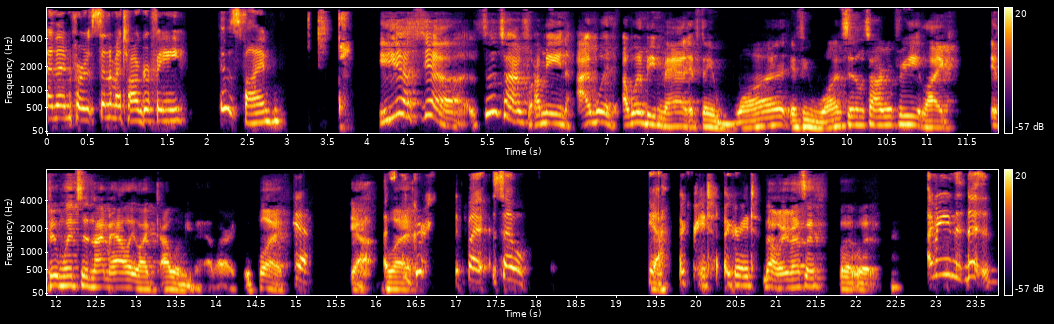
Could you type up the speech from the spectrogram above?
and then for cinematography, it was fine. Yes, yeah. Sometimes, I mean, I would, I wouldn't be mad if they won, if he won cinematography. Like, if it went to Nightmare Alley, like, I wouldn't be mad. All right, but yeah, yeah, but but so yeah, agreed, agreed. No, you about to say? What? What? I mean, the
